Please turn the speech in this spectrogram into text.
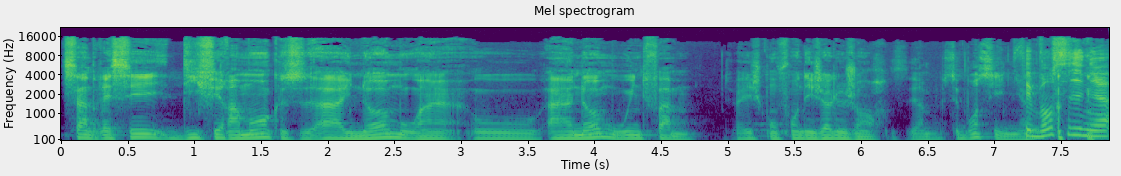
s'adresser différemment que à une homme ou, un, ou à un homme ou une femme. je confonds déjà le genre. C'est bon signe. Hein. C'est bon signe.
